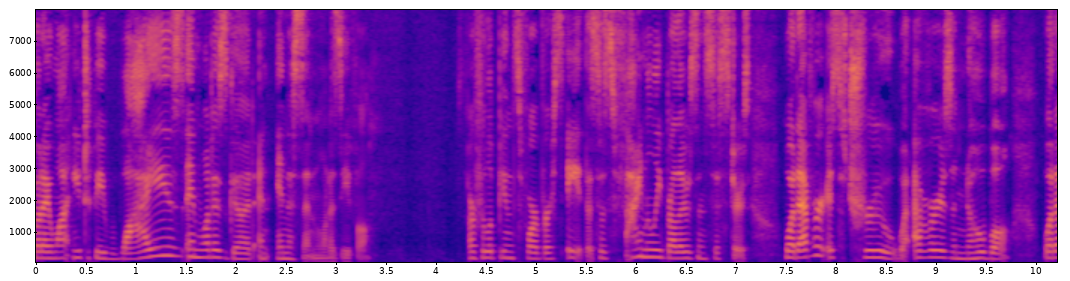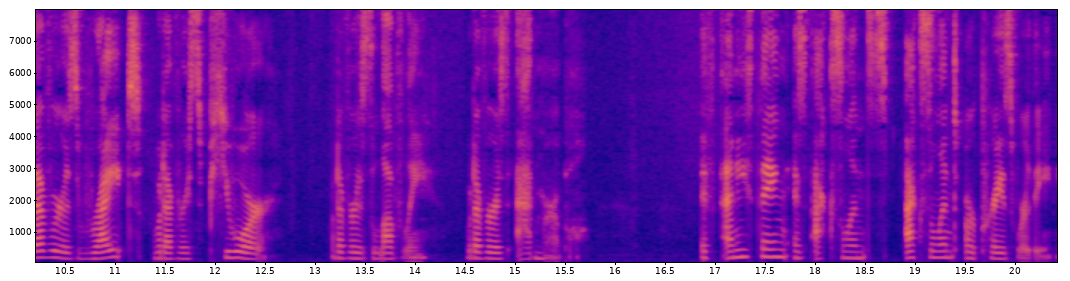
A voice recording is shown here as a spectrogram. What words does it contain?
But I want you to be wise in what is good and innocent in what is evil. Or Philippians 4, verse 8, that says, Finally, brothers and sisters, whatever is true, whatever is noble, whatever is right, whatever is pure, whatever is lovely, whatever is admirable. If anything is excellence, excellent or praiseworthy,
